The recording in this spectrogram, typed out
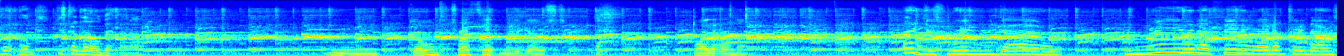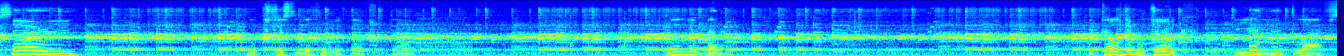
Book looks just a little bit better. Hmm. Do I want to try flirting with a ghost? Why the hell not? I just weigh you down. I'm really not feeling right up to it now. Sorry. Looks just a little bit oh damn. A little bit better. You told him a joke. He laughs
